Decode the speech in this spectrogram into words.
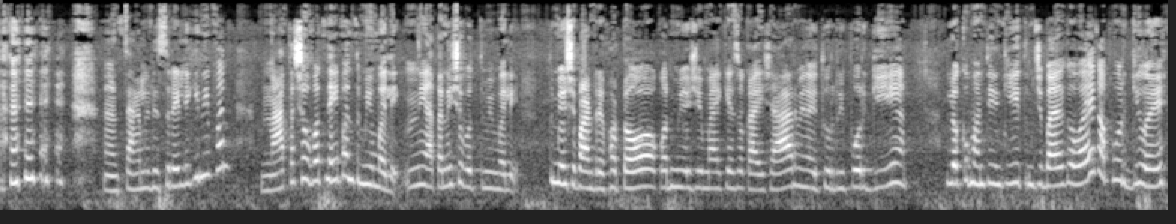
चांगली दिसू राहिली की नाही पण? ना आता सोबत नाही पण तुम्ही मले. मी आता नाही सोबत तुम्ही मले. तुम्ही असे पांढरे फटक आणि मी अशी मायकेचं काय शार मी नाही तुरी पोरगी. लोक म्हणतील की तुमची बायको आहे का पोरगी होय?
